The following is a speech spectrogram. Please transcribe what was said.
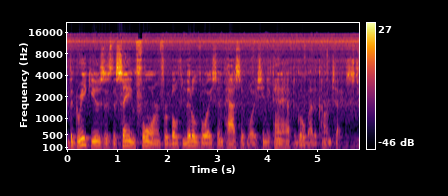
the Greek uses the same form for both middle voice and passive voice, and you kind of have to go by the context.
